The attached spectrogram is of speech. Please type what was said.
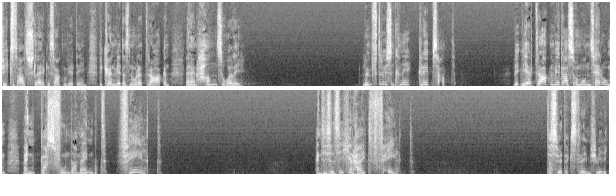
Schicksalsschläge, sagen wir dem. Wie können wir das nur ertragen, wenn ein Hansueli Lymphdrüsenkrebs hat? Wie, wie ertragen wir das um uns herum, wenn das Fundament fehlt? Wenn diese Sicherheit fehlt? Das wird extrem schwierig.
